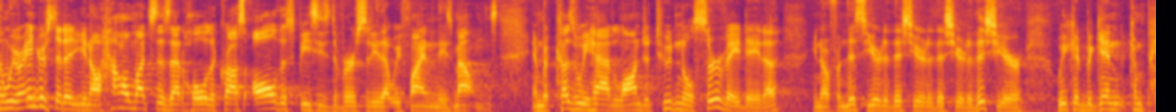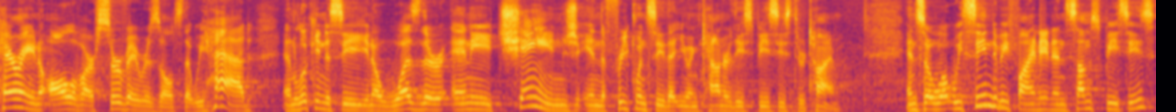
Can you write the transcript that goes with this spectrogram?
And we were interested in, you know, how much does that hold across all the species diversity that we find in these mountains? And because we had longitudinal survey data, you know, from this year to this year to this year to this year, we could begin comparing all of our survey results that we had and looking to see, you know, was there any change in the frequency that you encounter these species through time? And so what we seem to be finding in some species,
